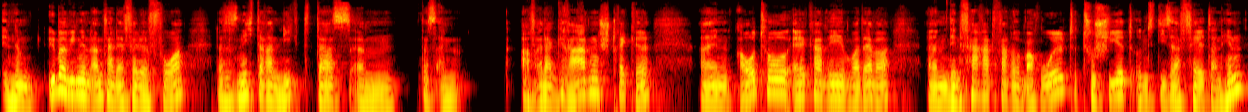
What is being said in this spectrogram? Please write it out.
in einem überwiegenden Anteil der Fälle vor, dass es nicht daran liegt, dass, ähm, dass ein auf einer geraden Strecke ein Auto, LKW, whatever, ähm, den Fahrradfahrer überholt, touchiert und dieser fällt dann hin,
